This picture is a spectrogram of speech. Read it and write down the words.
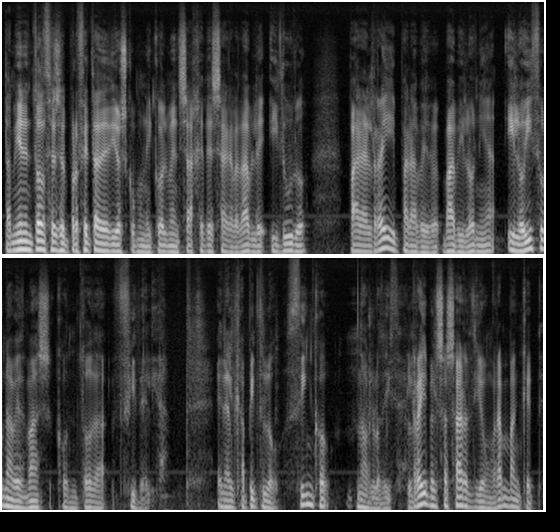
También entonces el profeta de Dios comunicó el mensaje desagradable y duro para el rey y para Babilonia, y lo hizo una vez más con toda fidelidad en el capítulo 5 nos lo dice. El rey Belsasar dio un gran banquete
